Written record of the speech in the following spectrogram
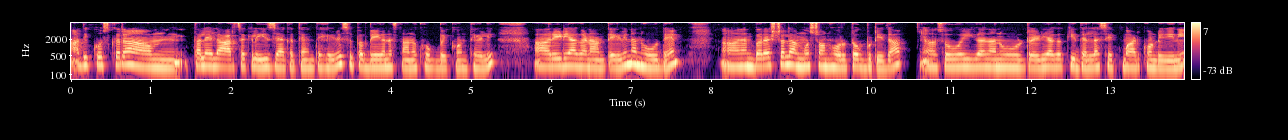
ಅದಕ್ಕೋಸ್ಕರ ತಲೆ ಎಲ್ಲ ಆರ್ಸೋಕ್ಕೆಲ್ಲ ಈಸಿ ಆಗುತ್ತೆ ಅಂತ ಹೇಳಿ ಸ್ವಲ್ಪ ಬೇಗನೆ ಸ್ನಾನಕ್ಕೆ ಹೋಗಬೇಕು ಅಂತ ಹೇಳಿ ರೆಡಿ ಆಗೋಣ ಅಂತ ಹೇಳಿ ನಾನು ಹೋದೆ. ನಾನು ಬರೋಷ್ಟರಲ್ಲಿ ಆಲ್ಮೋಸ್ಟ್ ಅವ್ನು ಹೊರಟೋಗ್ಬಿಟ್ಟಿದ್ದ. ಸೊ ಈಗ ನಾನು ರೆಡಿ ಆಗೋಕ್ಕೆ ಇದೆಲ್ಲ ಸೆಟ್ ಮಾಡ್ಕೊಂಡಿದ್ದೀನಿ.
